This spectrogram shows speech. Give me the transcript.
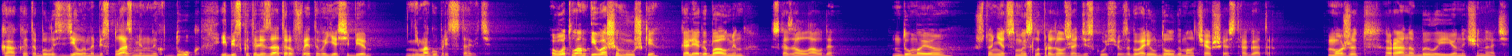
как это было сделано без плазменных дуг и без катализаторов, этого я себе не могу представить. «Вот вам и ваши мушки, коллега Балмин», — сказал Лауда. «Думаю, что нет смысла продолжать дискуссию», — заговорил долго молчавший астрогатор. «Может, рано было ее начинать?»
